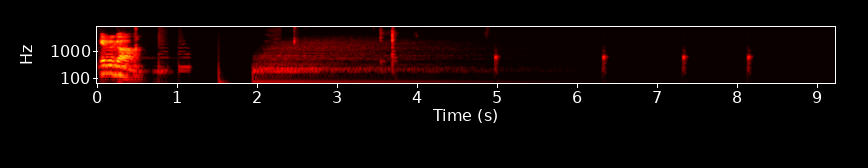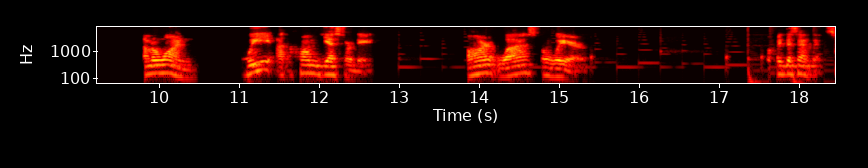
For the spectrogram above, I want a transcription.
Here we go. Number one, we at home yesterday. Are, was, aware. Complete the sentence.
